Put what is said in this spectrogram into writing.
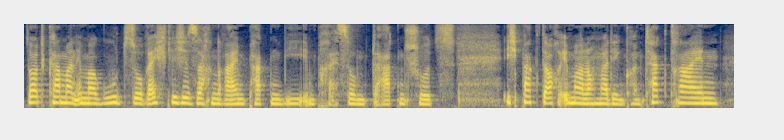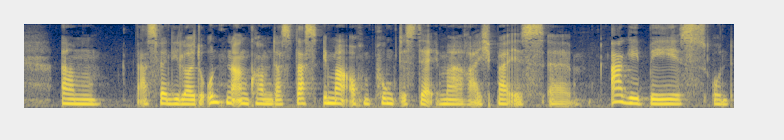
Dort kann man immer gut so rechtliche Sachen reinpacken wie Impressum, Datenschutz. Ich packe da auch immer noch mal den Kontakt rein. Ähm, dass wenn die Leute unten ankommen, dass das immer auch ein Punkt ist, der immer erreichbar ist. Äh, AGBs und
